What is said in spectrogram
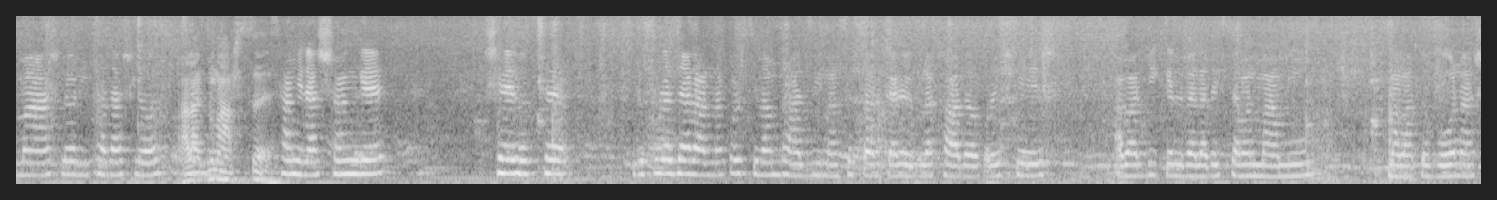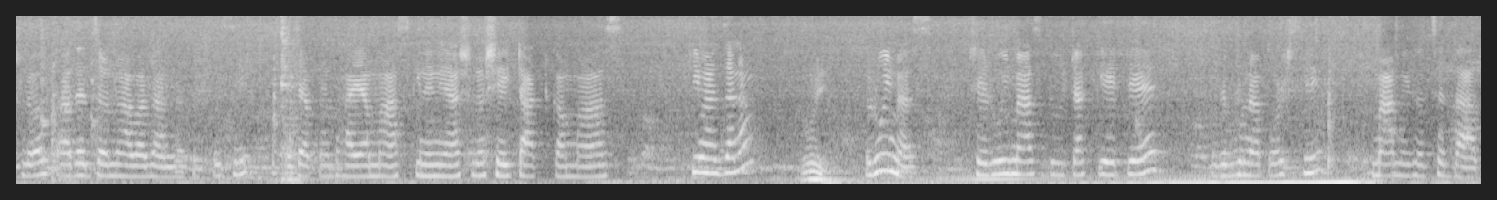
মা আসলো রিফাত আসলো আর একজন আসছে। স্বামীরার সঙ্গে। সে হচ্ছে দুপুরে যা রান্না করছিলাম ভাজি মাছের তরকারি ওগুলো খাওয়া দাওয়া করে শেষ। আবার বিকেলবেলা দেখছি আমার মামি মামাতো বোন আসলো তাদের জন্য আবার রান্না করতেছি। এটা আপনার ভাইয়া মাছ কিনে নিয়ে আসলো সেই টাটকা মাছ। কি মাছ জানো? দুই রুই মাছ। সে রুই মাছ দুইটা কেটে ভুনা করছি। মামির হচ্ছে দাঁত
